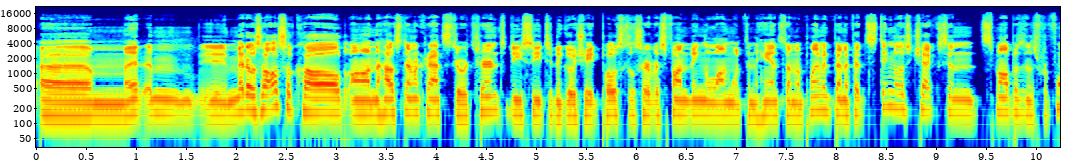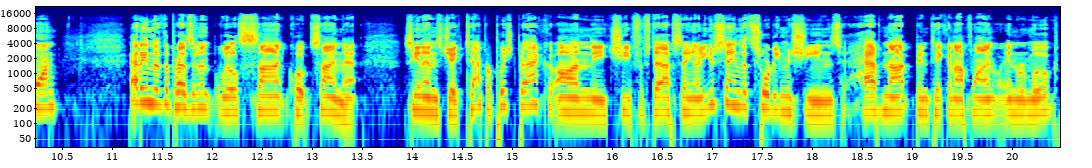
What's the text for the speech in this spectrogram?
Um, um, uh, Meadows also called on the House Democrats to return to D.C. to negotiate Postal Service funding along with enhanced unemployment benefits, stimulus checks, and small business reform, adding that the president will sign, quote, sign that. CNN's Jake Tapper pushed back on the chief of staff, saying, Are you saying that sorting machines have not been taken offline and removed?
